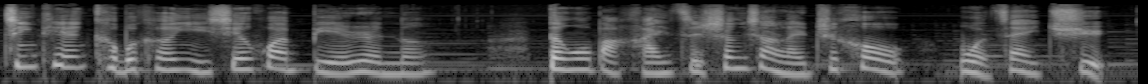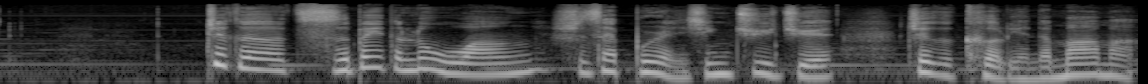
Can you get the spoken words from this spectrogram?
今天可不可以先换别人呢？等我把孩子生下来之后，我再去。”这个慈悲的鹿王实在不忍心拒绝这个可怜的妈妈，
